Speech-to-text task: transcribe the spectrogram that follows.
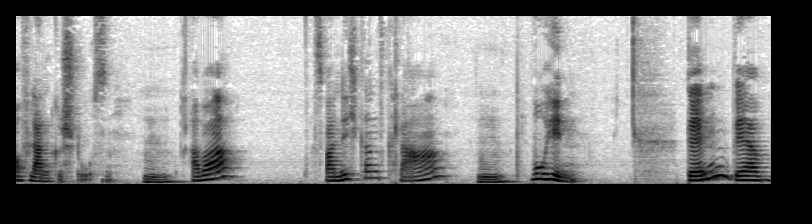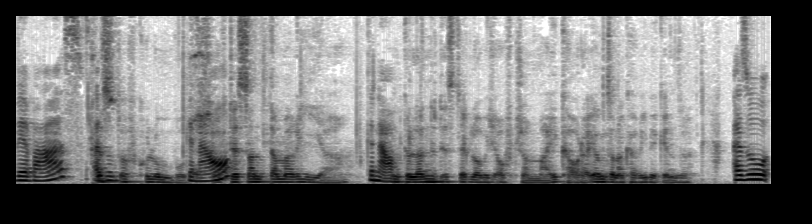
auf Land gestoßen. Mhm. Aber es war nicht ganz klar, wohin. Denn wer, wer war es? Also, Christoph Kolumbus genau. auf der Santa Maria. Genau. Und gelandet ist er, glaube ich, auf Jamaika oder irgendeiner Karibikinsel. also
